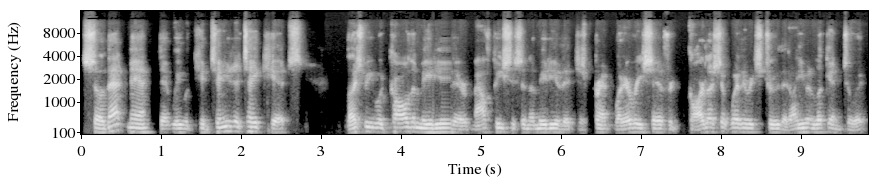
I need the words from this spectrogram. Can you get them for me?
So that meant that we would continue to take hits. Buzbee would call the media, their mouthpieces in the media that just print whatever he says, regardless of whether it's true. They don't even look into it.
